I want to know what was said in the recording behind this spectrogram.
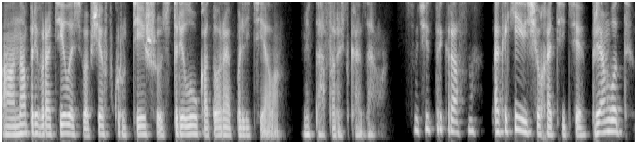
а она превратилась вообще в крутейшую стрелу, которая полетела. Метафорой сказала. Звучит прекрасно. А какие еще хотите? Прям вот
